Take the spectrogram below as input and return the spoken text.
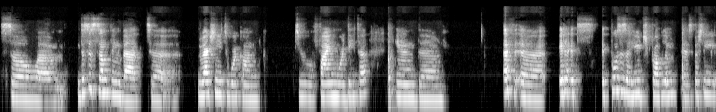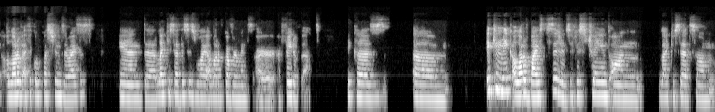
so um, this is something that uh, we actually need to work on to find more data, and uh, uh, it it's it poses a huge problem, especially a lot of ethical questions arises. And uh, like you said, this is why a lot of governments are afraid of that, because um, it can make a lot of biased decisions if it's trained on, like you said, some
